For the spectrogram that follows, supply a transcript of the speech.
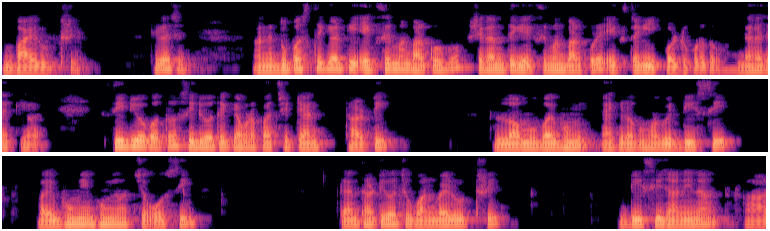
বাই রুট থ্রি ঠিক আছে? মানে দুপাশ থেকে আর কি এক্সের মান বার করব, সেখান থেকে এক্সের মান বার করে এক্সটাকে ইকুয়াল টু করে দেবো। দেখা যাক কি হয়। সিডিও কত? সিডিও থেকে আমরা পাচ্ছি ট্যান থার্টি লম্ব বাই ভূমি, একই রকম হবে ডিসি বাই ভূমি ভূমি হচ্ছে ওসি ট্যান থার্টি হচ্ছে one by root three DC জানি না, আর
